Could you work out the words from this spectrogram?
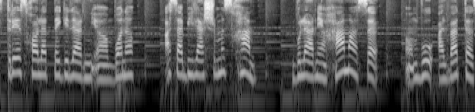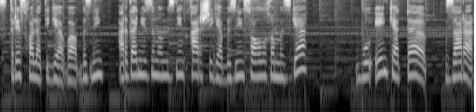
Stress holatdagilar e, buni asabiylashishimiz ham bularning hammasi bu albatta stress holatiga va bizning organizmimizning qarishiga bizning sog'lig'imizga bu eng katta zarar.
